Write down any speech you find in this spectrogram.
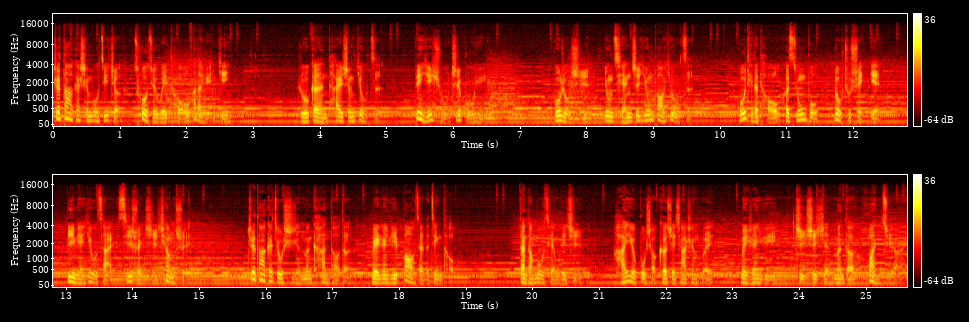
这大概是目击者错觉为头发的原因。如艮胎生幼子，并以乳汁哺育。哺乳时用前肢拥抱幼子，母体的头和胸部露出水面，避免幼崽吸水时呛水。这大概就是人们看到的美人鱼抱崽的镜头。但到目前为止，还有不少科学家认为，美人鱼只是人们的幻觉而已。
